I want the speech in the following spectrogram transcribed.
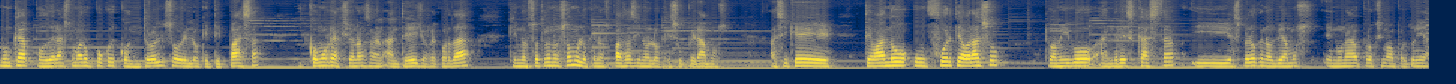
nunca podrás tomar un poco de control sobre lo que te pasa y cómo reaccionas ante ello. Recordad que nosotros no somos lo que nos pasa, sino lo que superamos. Así que te mando un fuerte abrazo, tu amigo Andrés Casta, y espero que nos veamos en una próxima oportunidad.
